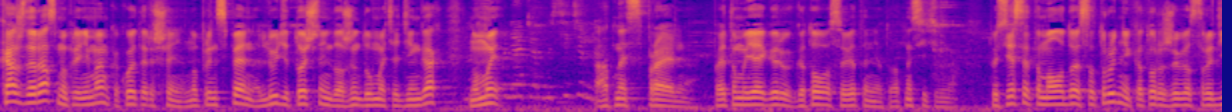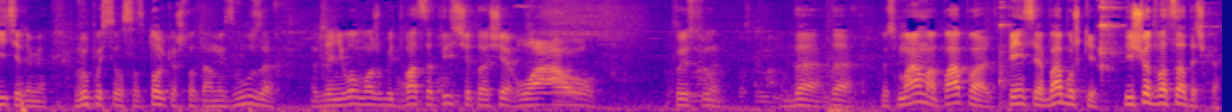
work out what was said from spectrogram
Каждый раз мы принимаем какое-то решение, но принципиально люди точно не должны думать о деньгах, но мы относительно. относимся правильно. Поэтому я и говорю, готового совета нету, относительно. То есть, если это молодой сотрудник, который живет с родителями, выпустился только что там из вуза, для него может быть 20 тысяч, это вообще вау! То есть, он- да, да. То есть мама, папа, пенсия бабушки, еще двадцаточка.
